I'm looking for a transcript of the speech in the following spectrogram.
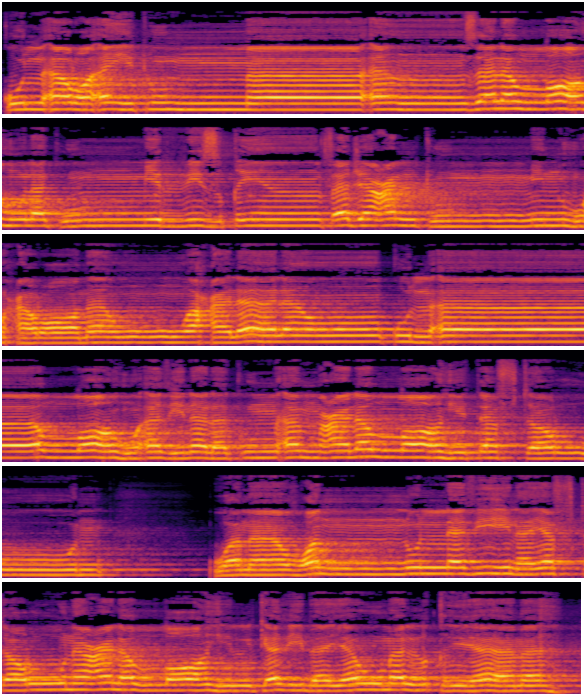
قل ارايتم ما انزل الله لكم من رزق فجعلتم منه حراما وحلالا قل آه الله اذن لكم ام على الله تفترون وما ظن الذين يفترون على الله الكذب يوم القيامه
